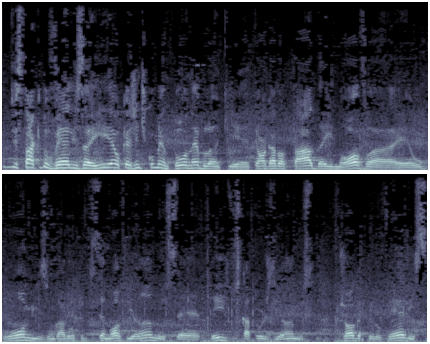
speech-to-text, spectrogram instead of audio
O destaque do Vélez aí é o que a gente comentou, né, Blank? É, tem uma garotada aí nova, é, o Gomes, um garoto de 19 anos, é, desde os 14 anos, joga pelo Vélez.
